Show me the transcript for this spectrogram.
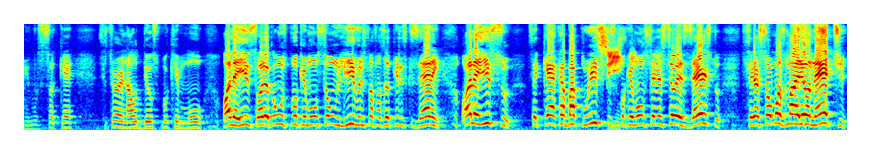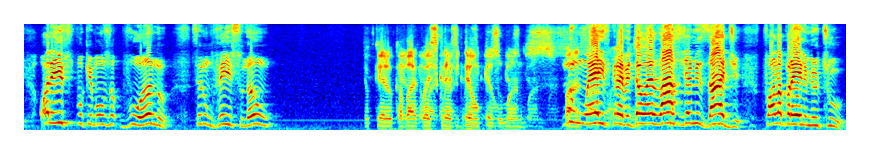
Ai, você só quer se tornar o deus Pokémon. Olha isso, olha como os Pokémon são livres para fazer o que eles quiserem. Olha isso, você quer acabar com isso? Sim. Que os Pokémon sejam seu exército, seja só umas marionetes. Olha isso, os Pokémon voando. Você não vê isso não? Eu quero acabar com a escravidão que os humanos fazem. Não é escravidão, é laço de amizade. Fala pra ele, Mewtwo.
